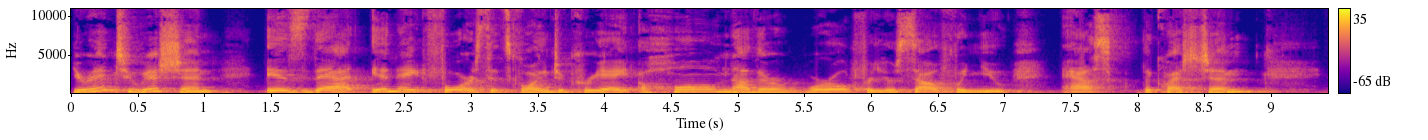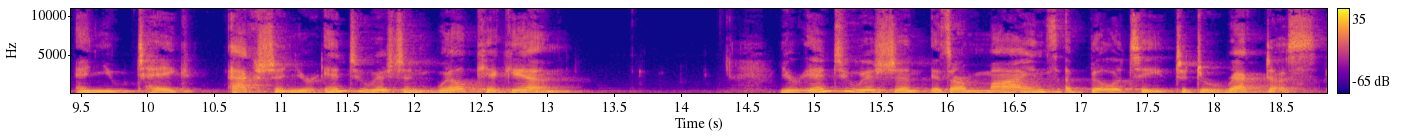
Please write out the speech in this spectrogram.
Your intuition is that innate force that's going to create a whole nother world for yourself when you ask the question and you take action. Your intuition will kick in. Your intuition is our mind's ability to direct us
